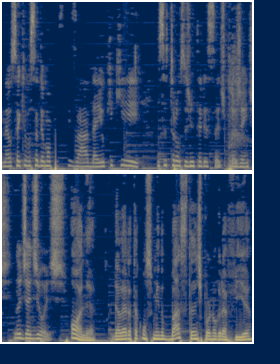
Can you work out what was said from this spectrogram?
né? Eu sei que você deu uma pesquisada aí. O que, que você trouxe de interessante pra gente no dia de hoje? Olha, a galera tá consumindo bastante pornografia.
